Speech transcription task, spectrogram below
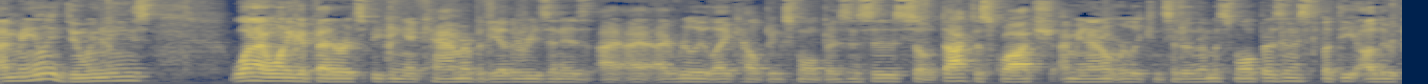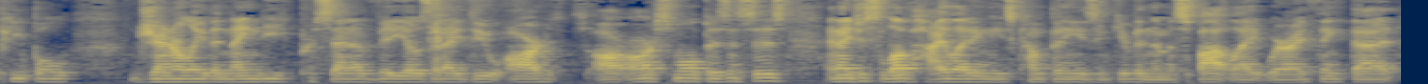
I'm mainly doing these one, I want to get better at speaking at camera, but the other reason is I, I really like helping small businesses. So Dr. Squatch, I mean, I don't really consider them a small business, but the other people, generally the 90% of videos that I do are, are, are small businesses. And I just love highlighting these companies and giving them a spotlight where I think that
